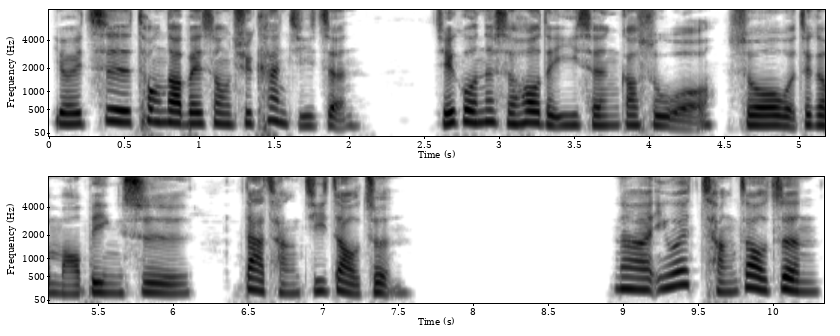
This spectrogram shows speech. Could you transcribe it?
有一次痛到被送去看急诊，结果那时候的医生告诉我说，我这个毛病是大肠激躁症。那因为肠躁症，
